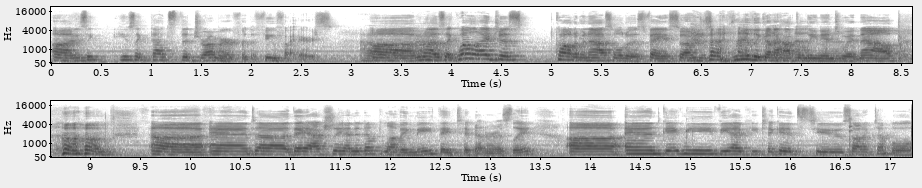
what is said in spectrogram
Uh, and he's like, he was like, that's the drummer for the Foo Fighters. Um, and I was like, well, I just called him an asshole to his face, so I'm just really gonna have to lean into it now. uh, and uh, they actually ended up loving me. They tipped generously uh, and gave me VIP tickets to Sonic Temple.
